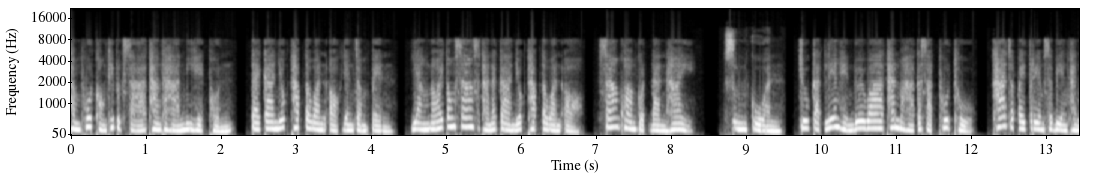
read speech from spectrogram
คำพูดของที่ปรึกษาทางทหารมีเหตุผล แต่การยกทัพตะวันออกยังจำเป็น อย่างน้อยต้องสร้างสถานการณ์ยกทัพตะวันออก สร้างความกดดันให้ ซุนกวน จูกัดเลี่ยงเห็นด้วยว่าท่านมหากษัตริย์พูดถูก ข้าจะไปเตรียมเสบียงทัน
